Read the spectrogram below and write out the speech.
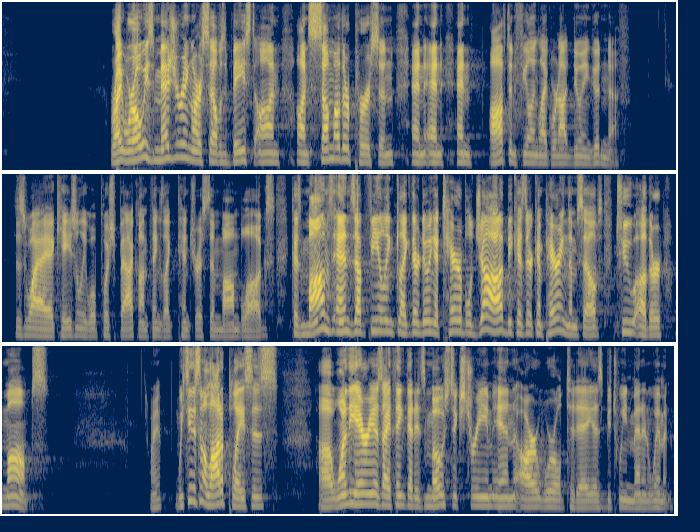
right? We're always measuring ourselves based on, on some other person and, and, and often feeling like we're not doing good enough. This is why I occasionally will push back on things like Pinterest and mom blogs, because moms ends up feeling like they're doing a terrible job because they're comparing themselves to other moms. Right? We see this in a lot of places. Uh, one of the areas I think that is most extreme in our world today is between men and women.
